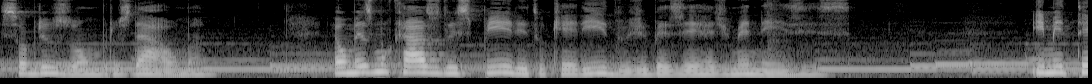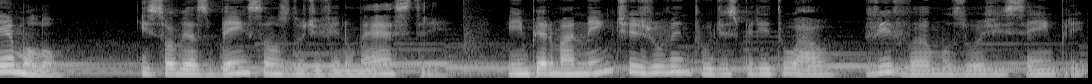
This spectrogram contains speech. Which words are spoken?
sobre os ombros da alma. É o mesmo caso do espírito querido de Bezerra de Menezes. Imitemo-lo e, sob as bênçãos do Divino Mestre, em permanente juventude espiritual, vivamos hoje e sempre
